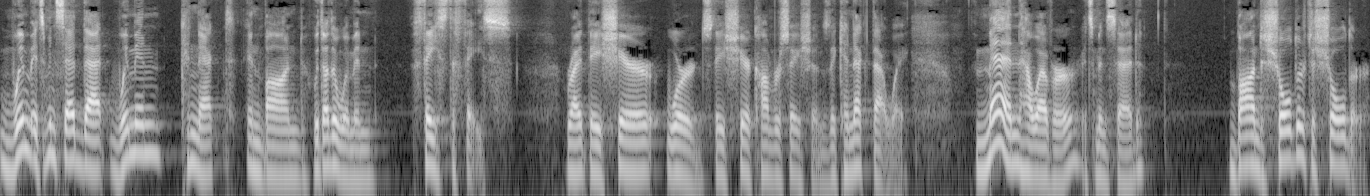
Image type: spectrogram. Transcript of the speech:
women, it's been said that women connect and bond with other women face to face, right? They share words, they share conversations, they connect that way. Men, however, it's been said, bond shoulder to shoulder,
